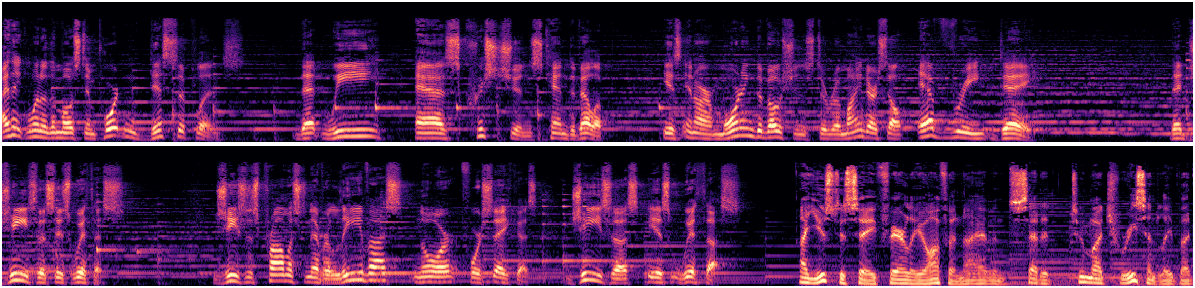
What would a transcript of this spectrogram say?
I think one of the most important disciplines that we as Christians can develop is in our morning devotions to remind ourselves every day that Jesus is with us. Jesus promised to never leave us nor forsake us. Jesus is with us. I used to say fairly often, I haven't said it too much recently, but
